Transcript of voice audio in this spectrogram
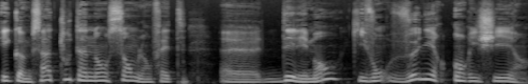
et comme ça tout un ensemble en fait euh, d'éléments qui vont venir enrichir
